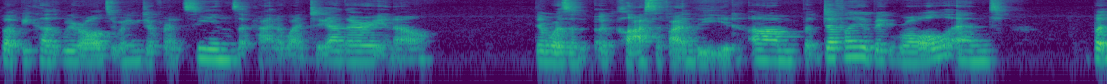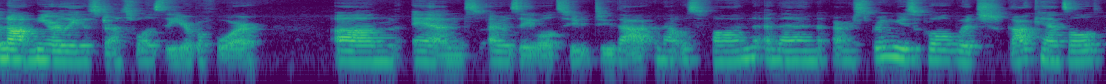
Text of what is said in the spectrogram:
but because we were all doing different scenes that kind of went together, you know, there wasn't a classified lead. Um, but definitely a big role and but not nearly as stressful as the year before. Um, and I was able to do that and that was fun. And then our spring musical, which got canceled,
